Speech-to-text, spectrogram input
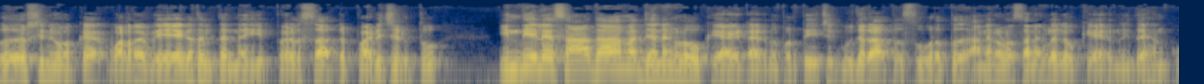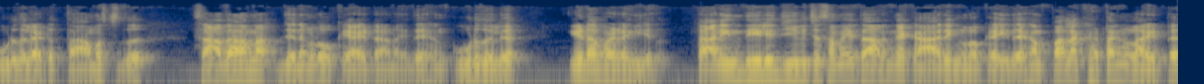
പേർഷ്യനുമൊക്കെ വളരെ വേഗത്തിൽ തന്നെ ഈ പേൾസാർട്ട് പഠിച്ചെടുത്തു. ഇന്ത്യയിലെ സാധാരണ ജനങ്ങളൊക്കെ ആയിട്ടായിരുന്നു പ്രത്യേകിച്ച് ഗുജറാത്ത് സൂറത്ത് അങ്ങനെയുള്ള സ്ഥലങ്ങളിലൊക്കെ ആയിരുന്നു ഇദ്ദേഹം കൂടുതലായിട്ട് താമസിച്ചത്. സാധാരണ ജനങ്ങളൊക്കെ ആയിട്ടാണ് ഇദ്ദേഹം കൂടുതൽ ഇടപഴകിയത്. താൻ ഇന്ത്യയിൽ ജീവിച്ച സമയത്ത് അറിഞ്ഞ കാര്യങ്ങളൊക്കെ ഇദ്ദേഹം പല ഘട്ടങ്ങളായിട്ട്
